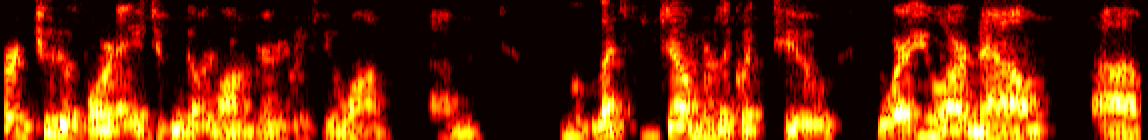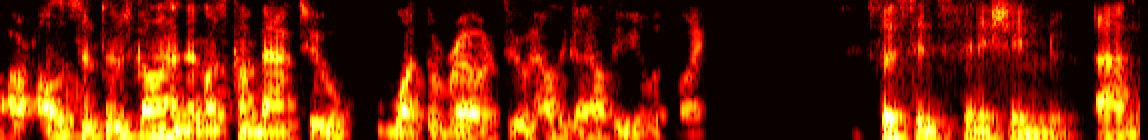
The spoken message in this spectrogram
For two to four days, you can go longer if you want. Um, let's jump really quick to where you are now. Uh, are all the symptoms gone? And then let's come back to what the road through Healthy Gut Healthy you look like. So since finishing um,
